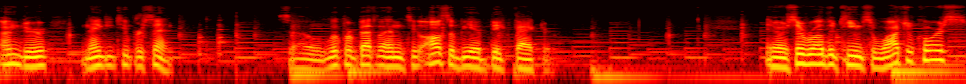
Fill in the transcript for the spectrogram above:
under 92%. So look for Bethlehem to also be a big factor. There are several other teams to watch, of course.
